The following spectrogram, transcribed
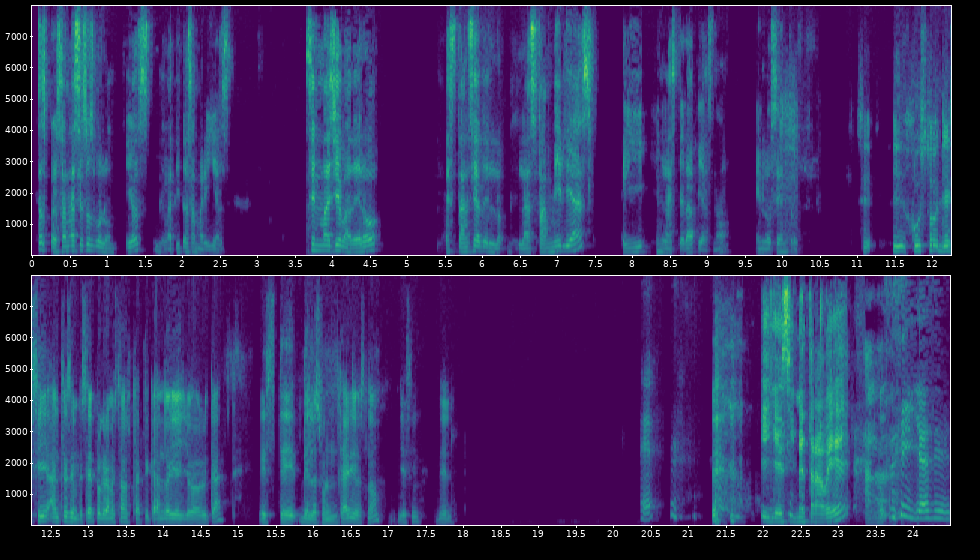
estas personas, esos voluntarios de batitas amarillas, hacen más llevadero la estancia de, las familias ahí en las terapias, ¿no? En los centros. Sí, y justo, Jessy, antes de empezar el programa, estamos platicando ella y yo ahorita, este, de los voluntarios, ¿no? Jessy, del... ¿Eh? y Jessy, me trabé. Sí, ya sí.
